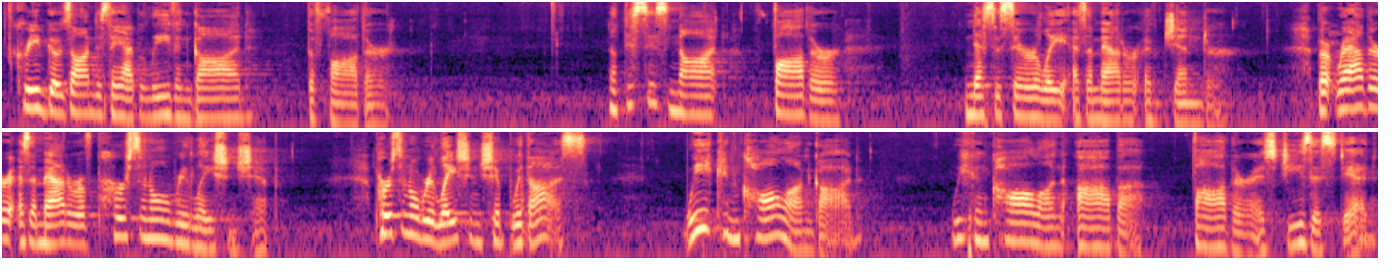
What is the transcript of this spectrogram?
The Creed goes on to say, I believe in God the Father. Now, this is not Father necessarily as a matter of gender, but rather as a matter of personal relationship. Personal relationship with us. We can call on God we can call on Abba, Father, as Jesus did.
